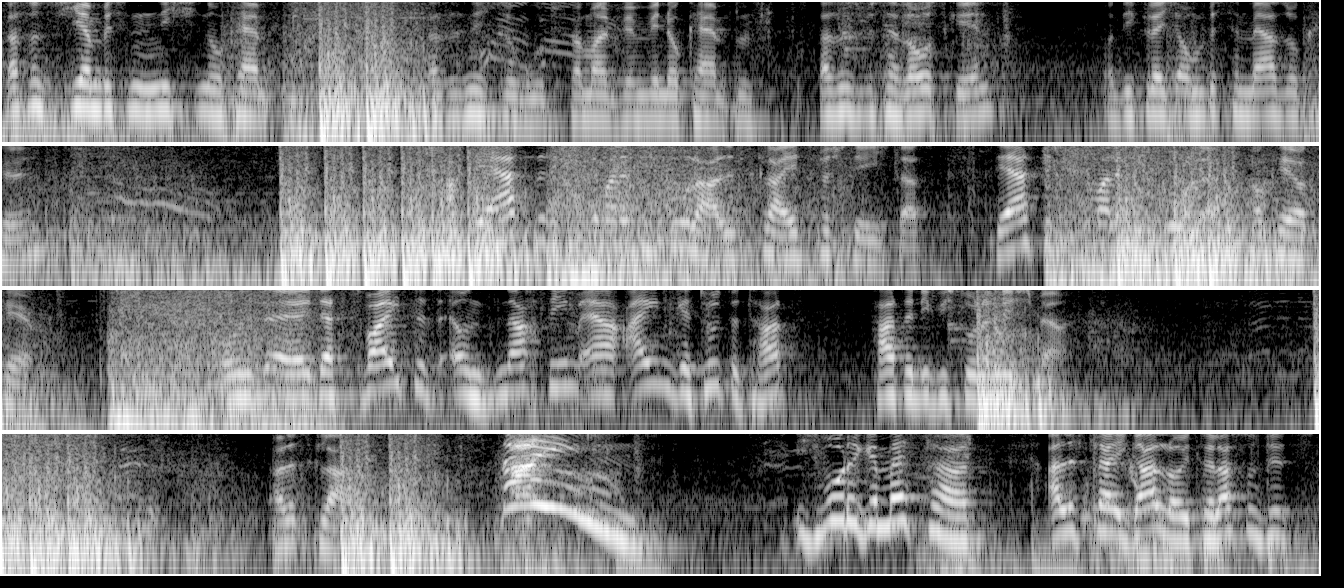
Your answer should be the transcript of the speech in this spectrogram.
Lass uns hier ein bisschen nicht nur campen. Das ist nicht so gut, wenn, man, wenn wir nur campen. Lass uns ein bisschen rausgehen. Und die vielleicht auch ein bisschen mehr so killen. Ach, der erste, der kriegt immer eine Pistole. Alles klar, jetzt verstehe ich das. Der erste kriegt immer eine Pistole. Okay, okay. Und äh, der zweite, und nachdem er einen getötet hat, hat er die Pistole nicht mehr. Alles klar. Nein! Ich wurde gemessert. Alles klar, egal, Leute. Lasst uns jetzt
